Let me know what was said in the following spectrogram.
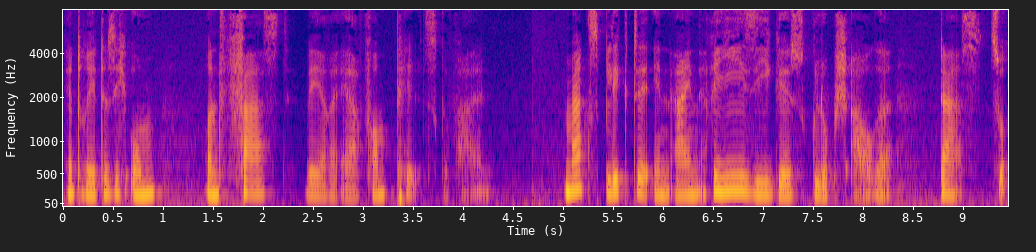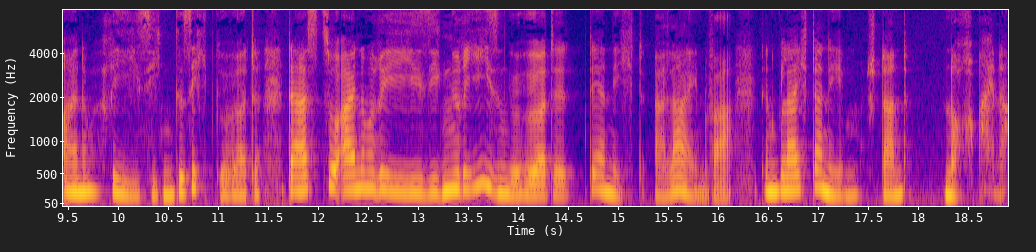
Er drehte sich um, und fast wäre er vom Pilz gefallen. Max blickte in ein riesiges Glubschauge, das zu einem riesigen Gesicht gehörte, das zu einem riesigen Riesen gehörte, der nicht allein war, denn gleich daneben stand noch einer.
